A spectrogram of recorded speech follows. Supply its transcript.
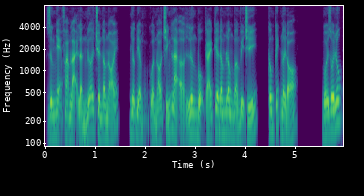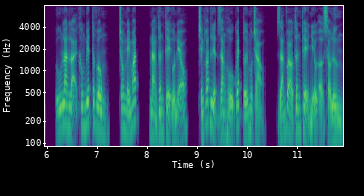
dừng nhẹ phàm lại lần nữa truyền âm nói, nhược điểm của nó chính là ở lưng bộ cái kia đâm lông bầm vị trí, công kích nơi đó. Bối rối lúc, u lan lại không biết tất vông, trong nháy mắt, nàng thân thể uốn éo, tránh thoát liệt giang hổ quét tới một chảo, dán vào thân thể nhiều ở sau lưng,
